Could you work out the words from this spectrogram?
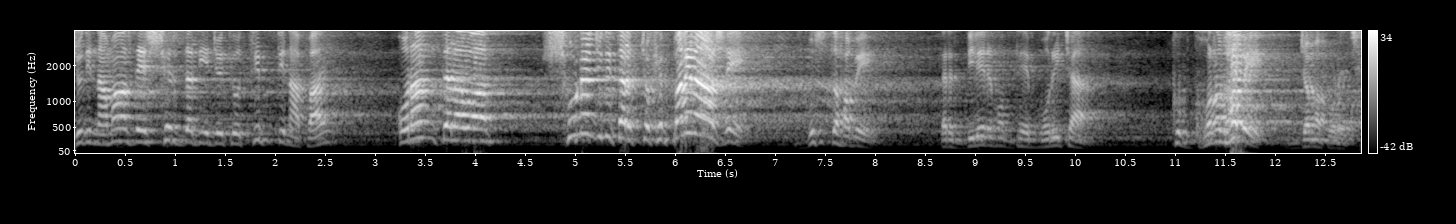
যদি নামাজে শেষদা দিয়ে যদি কেউ তৃপ্তি না পায়, কোরআন তেলাওয়াত শুনে যদি তার চোখে পানি না আসে, বুঝতে হবে তার দিলের মধ্যে মরিচা খুব ঘনভাবে জমা পড়েছে।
